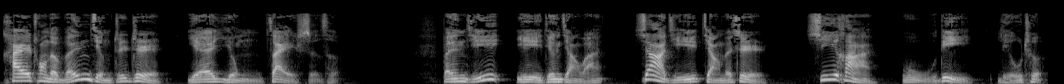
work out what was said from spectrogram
开创的文景之治也永在史册。本集已经讲完，下集讲的是西汉武帝刘彻。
